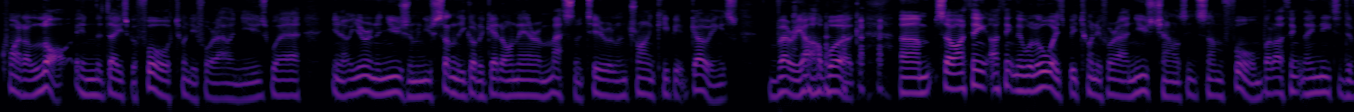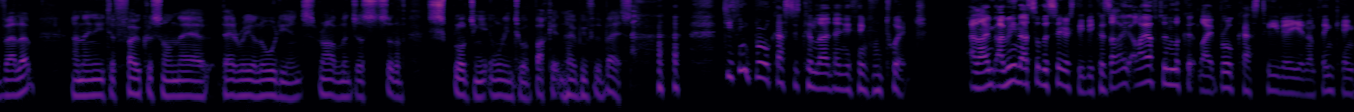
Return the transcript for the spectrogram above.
quite a lot in the days before 24 hour news where you know you're in a newsroom and you've suddenly got to get on air and mass material and try and keep it going. It's very hard work. Um, so i think i think there will always be 24 hour news channels in some form but i think they need to develop and they need to focus on their their real audience rather than just sort of splodging it all into a bucket and hoping for the best. Do you think broadcasters can learn anything from twitch and I, I, mean that sort of seriously because I, I often look at like broadcast TV and I'm thinking,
